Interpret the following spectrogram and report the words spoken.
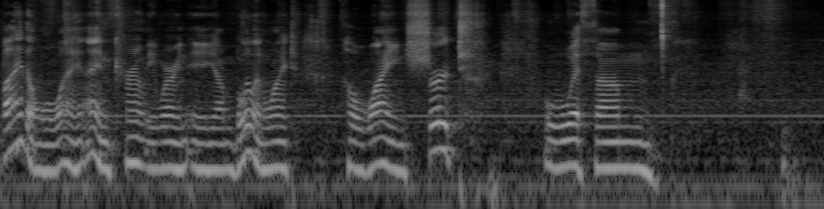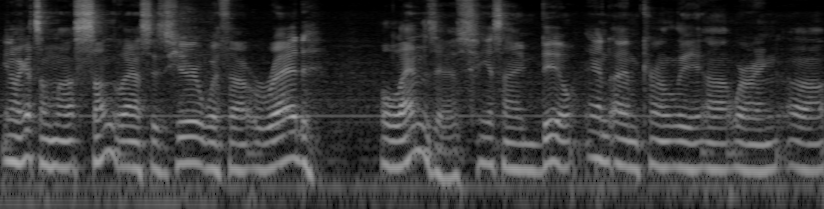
by the way, I am currently wearing a um, blue and white Hawaiian shirt with um you know i got some uh, sunglasses here with uh, red lenses. Yes i do. And i'm currently uh, wearing uh,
